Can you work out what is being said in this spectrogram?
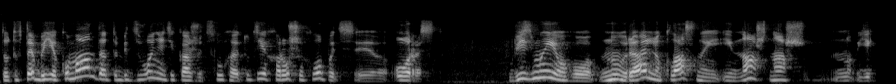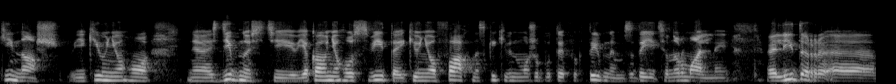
Тобто в тебе є команда, тобі дзвонять і кажуть: слухай, тут є хороший хлопець е, Орест. Візьми його, ну реально класний і наш, наш. Ну, який наш, які у нього е, здібності, яка у нього освіта, який у нього фах, наскільки він може бути ефективним, задається нормальний е, лідер е,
